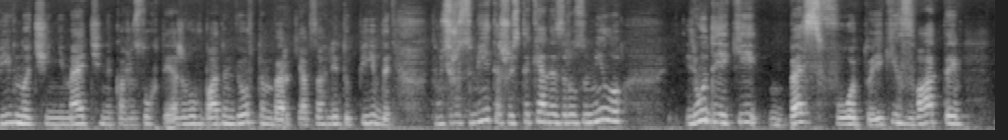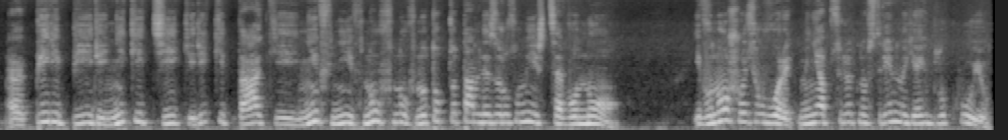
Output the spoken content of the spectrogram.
півночі Німеччини каже, слухайте, я живу в Баден-Вюртемберг, я взагалі то південь. Тому що розумієте, щось таке незрозуміло. Люди, які без фото, яких звати е, Пірі-пірі, Нікі-тікі, Рікі-такі, Ніф-ніф, нуф-нуф. Ну тобто там не зрозумієш, це воно. І воно щось говорить. Мені абсолютно все рівно, я їх блокую.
